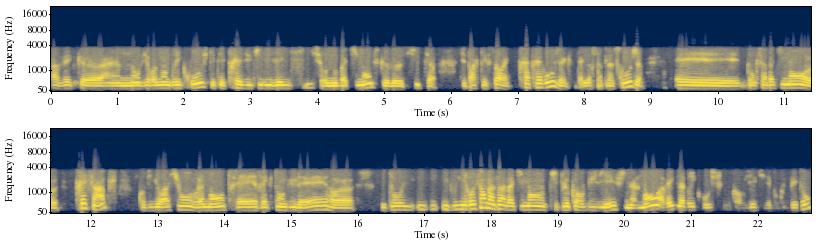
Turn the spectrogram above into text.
avec euh, un environnement de briques rouges qui était très utilisé ici sur nos bâtiments puisque le site du parc Explore est très très rouge avec d'ailleurs sa place rouge. Et donc c'est un bâtiment très simple, configuration vraiment très rectangulaire. euh, il, pour- il- il- il- il ressemble un peu à un bâtiment type Le Corbusier finalement avec de la brique rouge. Le Corbusier utilisait beaucoup de béton.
